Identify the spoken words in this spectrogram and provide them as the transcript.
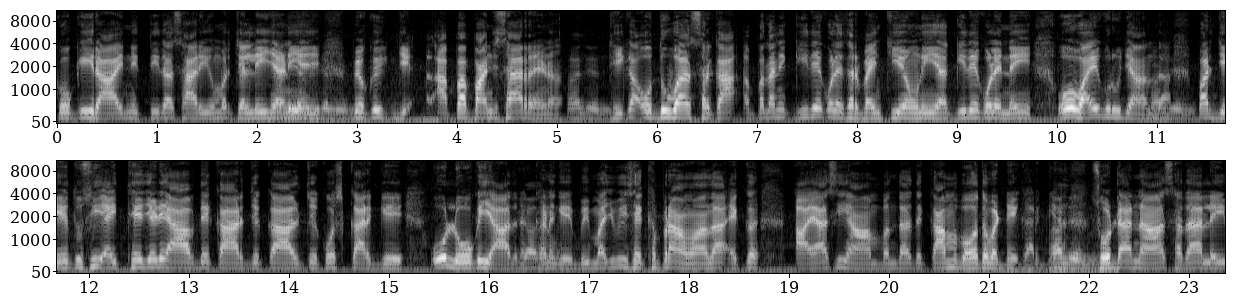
ਕਿਉਂਕਿ ਰਾਜਨੀਤੀ ਦਾ ਸਾਰੀ ਉਮਰ ਚੱਲੀ ਜਾਣੀ ਹੈ ਜੀ। ਚੱਲੀ ਕਿਉਂਕਿ ਜੇ ਆਪਾਂ 5 ਸਾਲ ਰਹਿਣਾ ਹਾਂਜੀ ਹਾਂਜੀ। ਠੀਕ ਆ ਉਦੋਂ ਬਾਅਦ ਸਰਕਾਰ ਪਤਾ ਨਹੀਂ ਕਿਹਦੇ ਕੋਲੇ ਸਰਪੰਚੀ ਆਉਣੀ ਆ ਕਿਹਦੇ ਕੋਲੇ ਨਹੀਂ ਉਹ ਵਾਹਿਗੁਰੂ ਜਾਣਦਾ। ਹਾਂਜੀ, ਹਾਂਜੀ। ਪਰ ਜੇ ਤੁਸੀਂ ਇੱਥੇ ਜਿਹੜੇ ਆਪਦੇ ਕਾਰਜਕਾਲ 'ਚ ਕੁਝ ਕਰ ਗਏ ਉਹ ਲੋਕ ਯਾਦ ਰੱਖਣਗੇ ਵੀ ਮਜਬੀ ਸਿੱਖ ਭਰਾਵਾਂ ਦਾ ਇੱਕ ਆਇਆ ਸੀ ਆਮ ਬੰਦਾ ਤੇ ਕੰਮ ਬਹੁਤ ਵੱਡੇ ਕਰ ਗਿਆ। ਹਾਂਜੀ, ਹਾਂਜੀ। ਤੁਹਾਡਾ ਨਾਂ ਸਦਾ ਲਈ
